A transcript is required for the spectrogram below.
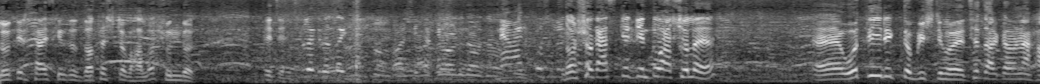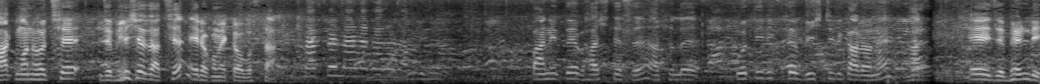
লতির সাইজ কিন্তু যথেষ্ট ভালো সুন্দর। এই যে। দর্শক আজকে কিন্তু আসলে আহ, অতিরিক্ত বৃষ্টি হয়েছে যার কারণে হাট মনে হচ্ছে যে ভেসে যাচ্ছে এরকম একটা অবস্থা। পানিতে ভাসতেছে। আসলে অতিরিক্ত বৃষ্টির কারণে। এই যে ভেন্ডি।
